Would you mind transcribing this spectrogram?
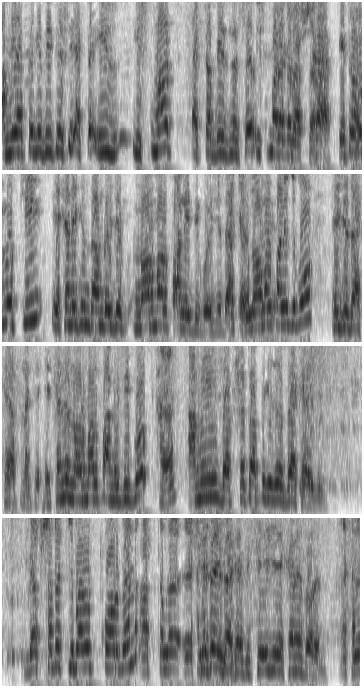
আমি আপনাকে দিতেছি একটা স্মার্ট একটা বিজনেসের স্মার্ট একটা ব্যবসা। হ্যাঁ এটা হলো কি? এখানে কিন্তু আমরা এই যে নরমাল পানি দিব এই যে দেখেন আচ্ছা নর্মাল পানি দিব। এই যে দেখে আপনাকে এখানে নরমাল পানি দিব। হ্যাঁ। আমি ব্যবসাটা আপনাকে যে দেখাই দিই। ব্যবসাটা কীভাবে করবেন? আজকে আমরা সেটাই। দেখাই দিচ্ছি এই যে এখানে ধরেন। এখানে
